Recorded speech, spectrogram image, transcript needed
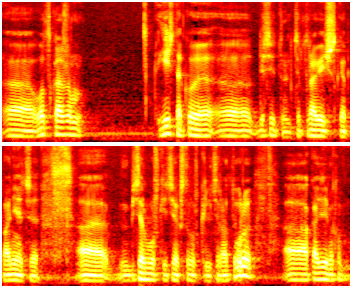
Э, вот, скажем, есть такое э, действительно литературоведческое понятие э, петербургский текст русской литературы академиком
